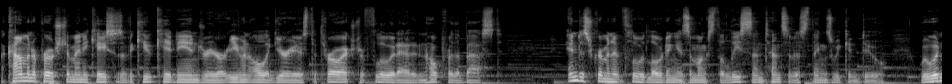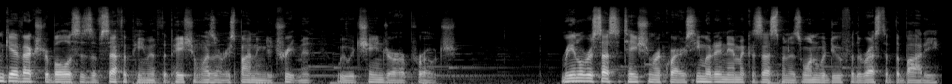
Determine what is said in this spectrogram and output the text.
A common approach to many cases of acute kidney injury or even oliguria is to throw extra fluid at it and hope for the best. Indiscriminate fluid loading is amongst the least intensivist things we can do. We wouldn't give extra boluses of cefepime if the patient wasn't responding to treatment, we would change our approach. Renal resuscitation requires hemodynamic assessment as one would do for the rest of the body.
